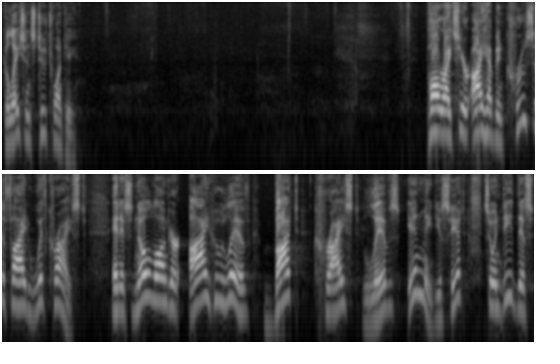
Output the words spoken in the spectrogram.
Galatians 2.20. Paul writes here, I have been crucified with Christ, and it's no longer I who live, but Christ lives in me. Do you see it? So, indeed, this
